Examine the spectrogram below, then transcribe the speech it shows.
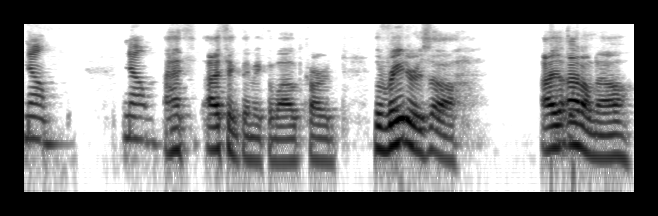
No, no. I th- I think they make the wild card. The Raiders, oh, I I don't know.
